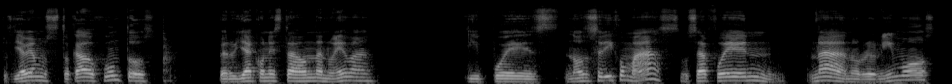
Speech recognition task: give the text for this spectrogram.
pues ya habíamos tocado juntos, pero ya con esta onda nueva. Y pues no se dijo más. O sea, fue en nada, nos reunimos,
